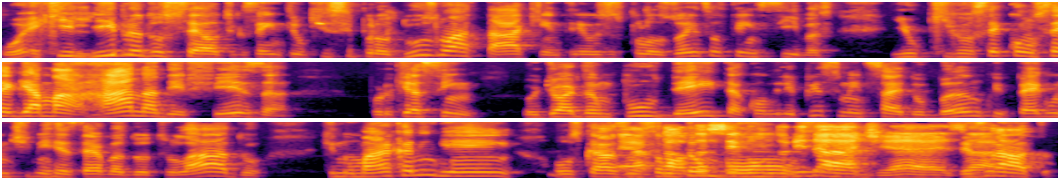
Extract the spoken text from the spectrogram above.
o, equilíbrio do Celtics entre o que se produz no ataque, entre as explosões ofensivas e o que você consegue amarrar na defesa, porque assim, o Jordan Poole deita quando ele principalmente sai do banco e pega um time reserva do outro lado que não marca ninguém, ou os caras é não são tão bons. unidade, é, exato. exato.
